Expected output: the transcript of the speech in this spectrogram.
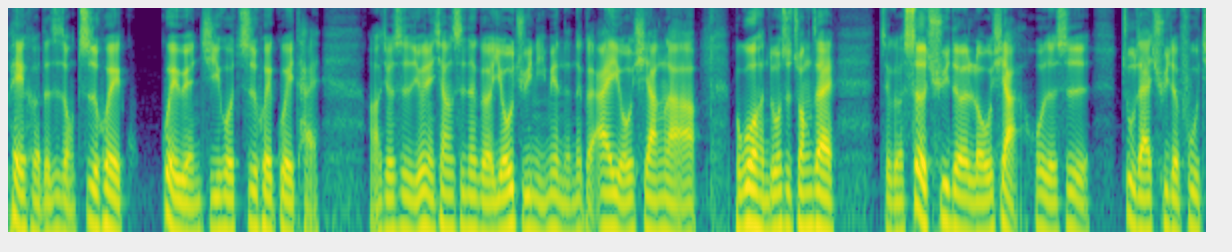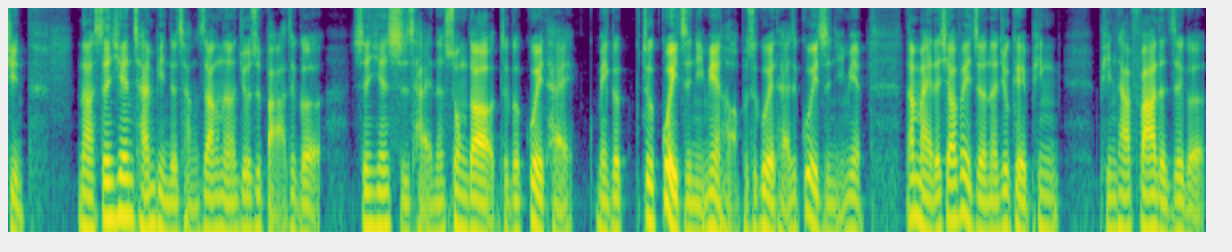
配合的这种智慧柜员机或智慧柜台啊，就是有点像是那个邮局里面的那个 i 邮箱啦。不过很多是装在这个社区的楼下或者是住宅区的附近。那生鲜产品的厂商呢，就是把这个生鲜食材呢送到这个柜台，每个这个柜子里面哈，不是柜台，是柜子里面。那买的消费者呢，就可以凭凭他发的这个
